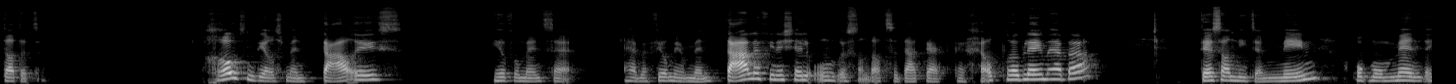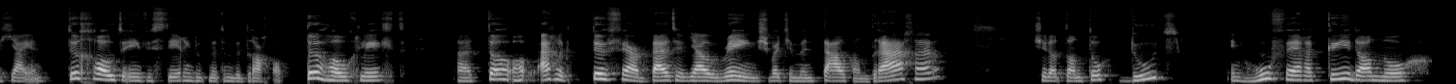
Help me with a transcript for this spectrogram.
dat het grotendeels mentaal is. Heel veel mensen hebben veel meer mentale financiële onrust dan dat ze daadwerkelijk een geldprobleem hebben. Desalniettemin, op het moment dat jij een te grote investering doet met een bedrag wat te hoog ligt, te, eigenlijk te ver buiten jouw range wat je mentaal kan dragen, als je dat dan toch doet, in hoeverre kun je dan nog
